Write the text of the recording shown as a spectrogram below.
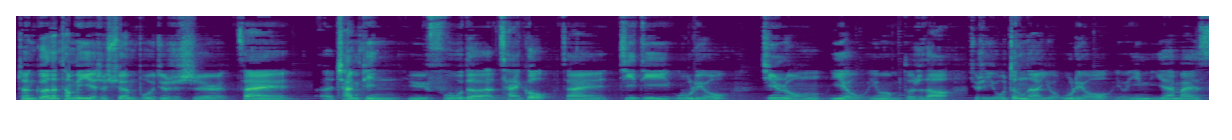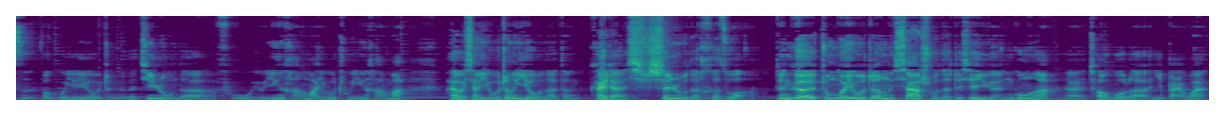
整个呢，他们也是宣布，就是是在呃产品与服务的采购，在寄递物流。金融业务，因为我们都知道，就是邮政呢有物流，有 E E M S，包括也有整个的金融的服务，有银行嘛，邮储银行嘛，还有像邮政业务呢等开展深入的合作。整个中国邮政下属的这些员工啊，呃，超过了一百万。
